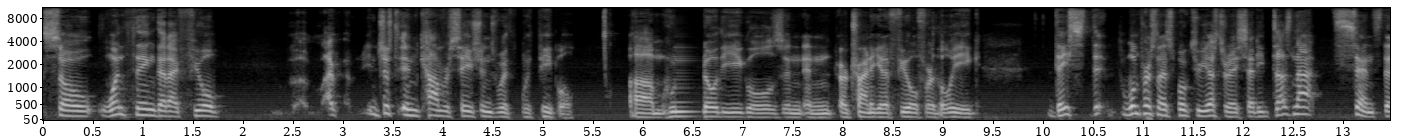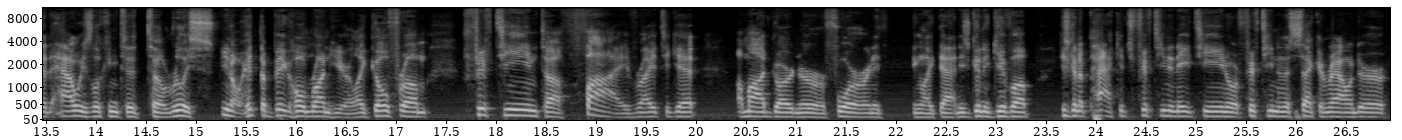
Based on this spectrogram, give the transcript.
so one thing that I feel, uh, I, just in conversations with with people um, who know the Eagles and, and are trying to get a feel for the league, they one person I spoke to yesterday said he does not sense that Howie's looking to to really you know hit the big home run here, like go from 15 to five, right, to get Ahmad Gardner or four or anything like that, and he's going to give up. He's going to package 15 and 18 or 15 in a second rounder,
